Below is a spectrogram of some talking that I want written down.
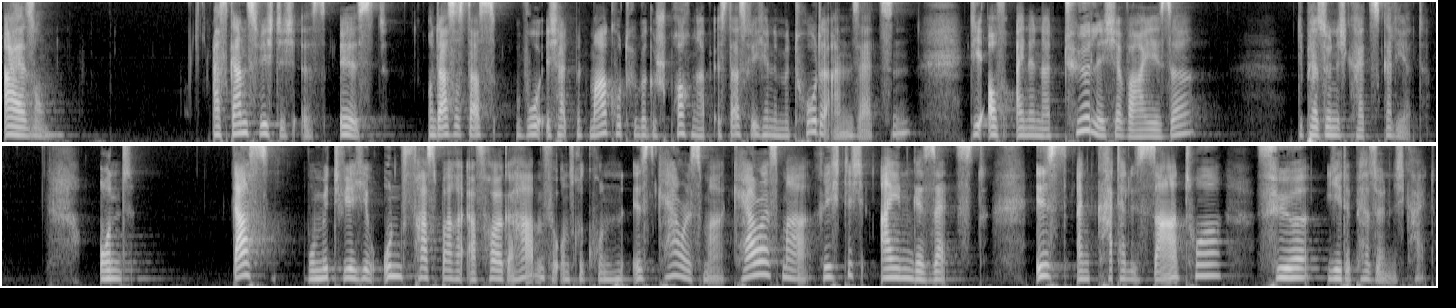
Also, was ganz wichtig ist, ist, und das ist das, wo ich halt mit Marco drüber gesprochen habe, ist, dass wir hier eine Methode ansetzen, die auf eine natürliche Weise die Persönlichkeit skaliert. Und das, womit wir hier unfassbare Erfolge haben für unsere Kunden, ist Charisma. Charisma richtig eingesetzt ist ein Katalysator für jede Persönlichkeit.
